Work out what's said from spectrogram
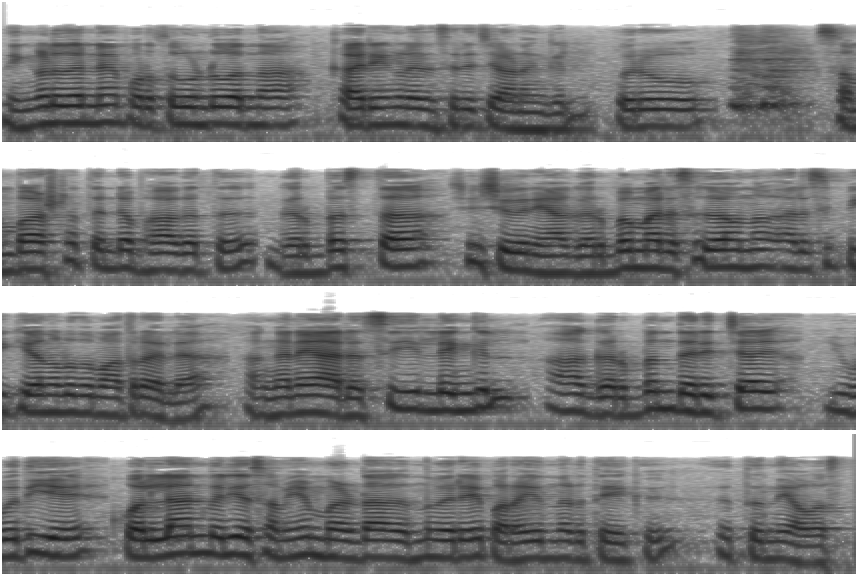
നിങ്ങൾ തന്നെ പുറത്തു കൊണ്ടുവന്ന കാര്യങ്ങളനുസരിച്ചാണെങ്കിൽ ഒരു സംഭാഷണത്തിന്റെ ഭാഗത്ത് ഗർഭസ്ഥ ശിശുവിനെ ആ ഗർഭം അലസുക എന്ന് അലസിപ്പിക്കുക എന്നുള്ളത് മാത്രമല്ല അങ്ങനെ അലസിയില്ലെങ്കിൽ ആ ഗർഭം ധരിച്ച യുവതിയെ കൊല്ലാൻ വലിയ സമയം വേണ്ട എന്ന് വരെ പറയുന്നിടത്തേക്ക് എത്തുന്ന അവസ്ഥ.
